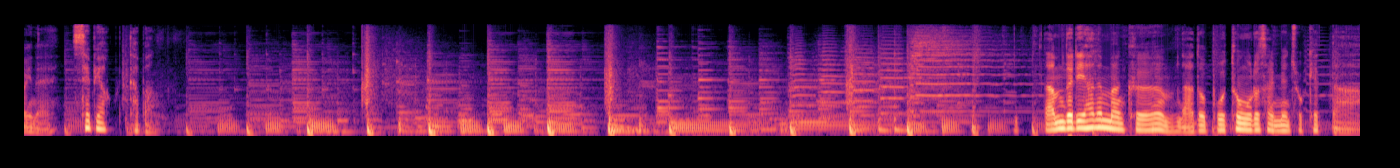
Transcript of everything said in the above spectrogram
서인의 새벽 다방 남들이 하는 만큼 나도 보통으로 살면 좋겠다.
